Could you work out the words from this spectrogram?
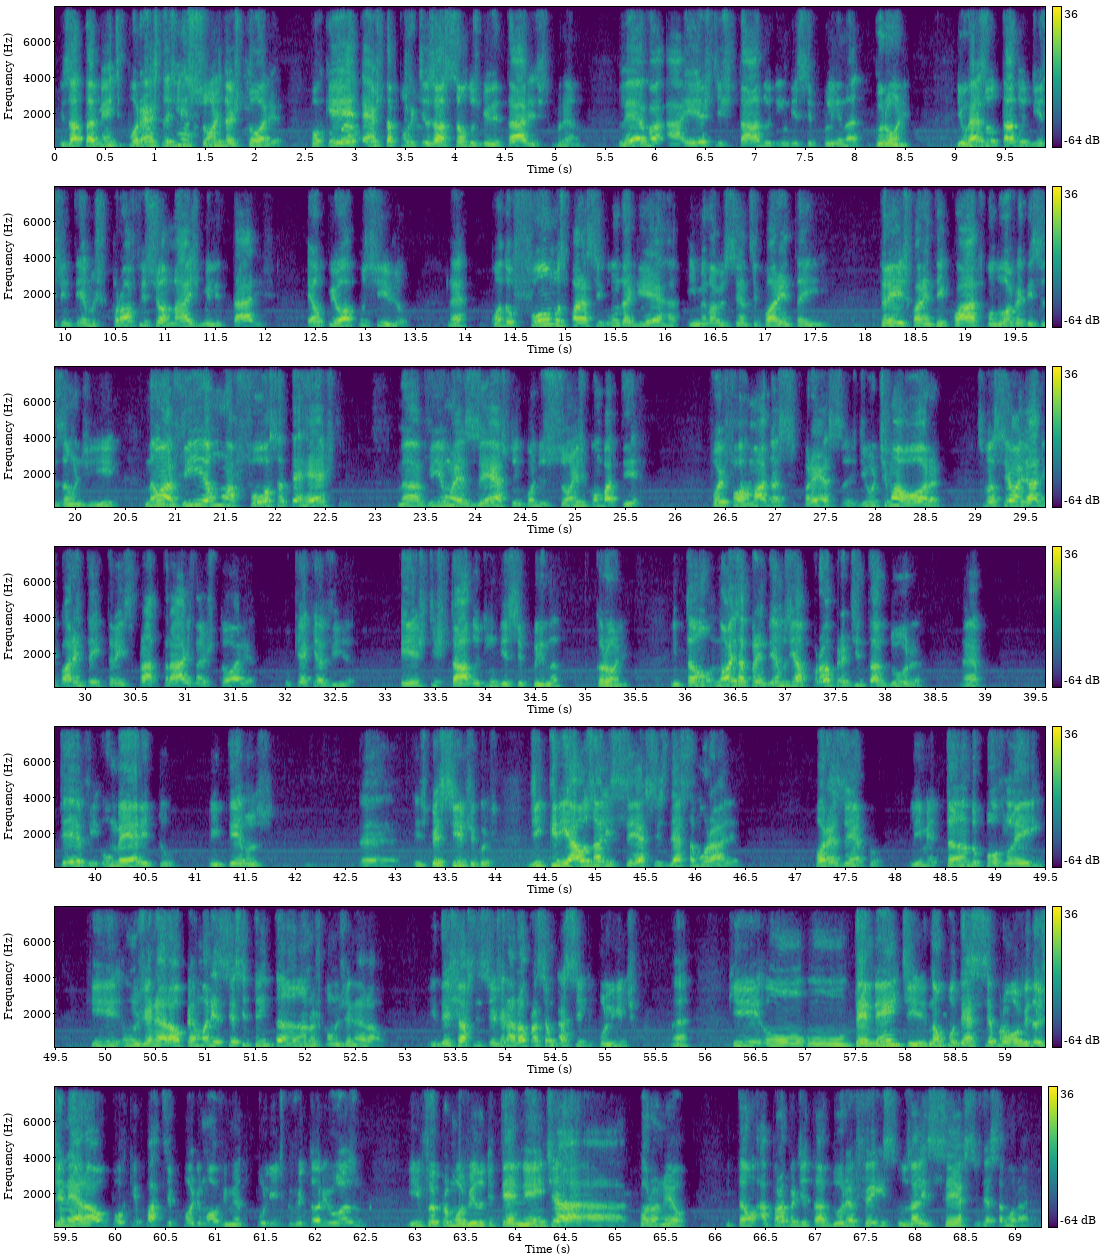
Exatamente por estas lições da história. Porque esta politização dos militares, Breno, leva a este estado de indisciplina crônico. E o resultado disso, em termos profissionais militares, é o pior possível. Né? Quando fomos para a Segunda Guerra, em 1943, 44, quando houve a decisão de ir, não havia uma força terrestre, não havia um exército em condições de combater. Foi formado às pressas, de última hora. Se você olhar de 43 para trás na história, o que é que havia? Este estado de indisciplina crônico. Então, nós aprendemos, e a própria ditadura né, teve o mérito, em termos é, específicos, de criar os alicerces dessa muralha. Por exemplo, limitando por lei que um general permanecesse 30 anos como general e deixasse de ser general para ser um cacique político, né? Que um, um, tenente não pudesse ser promovido a general porque participou de um movimento político vitorioso e foi promovido de tenente a, a coronel. Então, a própria ditadura fez os alicerces dessa muralha.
